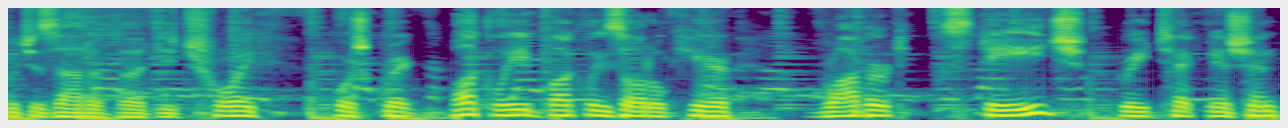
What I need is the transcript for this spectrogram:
which is out of uh, Detroit. Of course, Greg Buckley, Buckley's Auto Care. Robert Stage, great technician.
